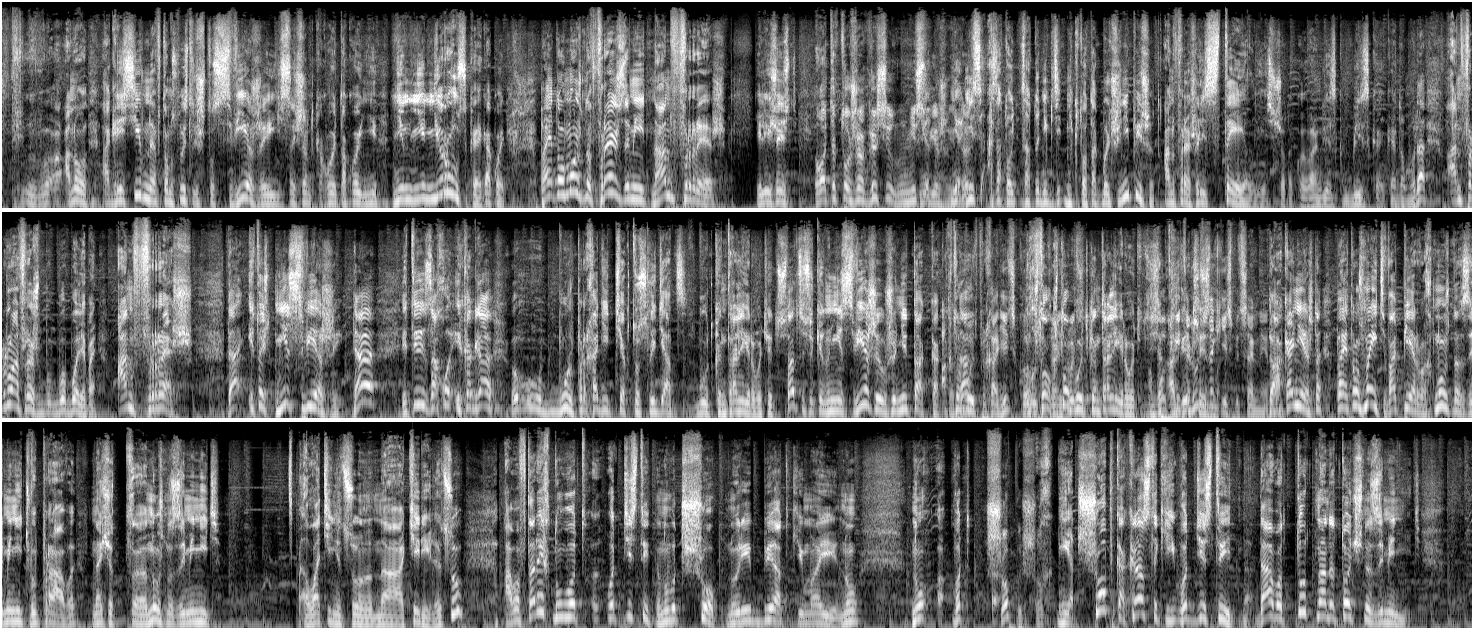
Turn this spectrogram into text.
оно агрессивное в том смысле, что свежее и совершенно какое-то такое не, не, не, русское какое-то. Поэтому можно fresh заменить на unfresh. Или еще есть Ну, это тоже агрессивно, ну, не свежий, не- да? не с- а зато, зато нигде, никто так больше не пишет. Unfresh или stale есть еще такое в английском, близкое к этому, да? Unfresh, ну, unfresh более понятно. Unfresh, да? И то есть не свежий, да? И ты заходишь, и когда э, будут проходить те, кто следят, будут контролировать эту ситуацию, все-таки ну, не свежий уже не так, как А кто будет проходить? Кто Ну, Кто, будет кто будет контролировать? эти А будут какие-то люди такие специальные, Да, да? конечно. Поэтому, смотрите, во-первых, нужно заменить, вы правы, значит, э, нужно заменить латиницу на кириллицу, а во-вторых, ну вот, вот действительно, ну вот shop, ну ребятки мои, ну, ну вот Shop и shop. нет, shop как раз-таки, вот действительно, да, вот тут надо точно заменить.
